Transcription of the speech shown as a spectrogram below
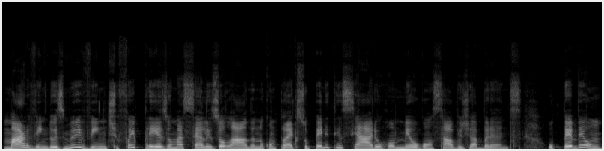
Marvin, em 2020, foi preso em uma cela isolada no complexo penitenciário Romeu Gonçalves de Abrantes, o PB1,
